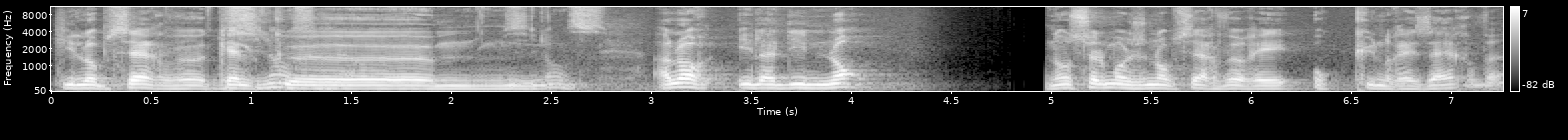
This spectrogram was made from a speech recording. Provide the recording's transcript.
qu'il observe quelques. silence. euh, Silence. alors il a dit non. Non seulement je n'observerai aucune réserve,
